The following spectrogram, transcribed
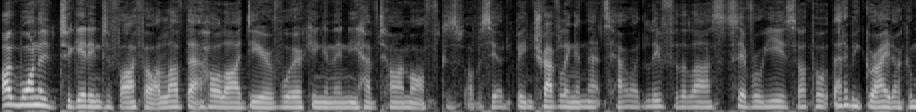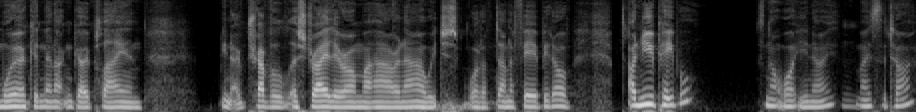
I wanted to get into FIFO. I love that whole idea of working and then you have time off because obviously I'd been travelling and that's how I'd lived for the last several years. So I thought that'd be great. I can work and then I can go play and you know travel Australia on my R and R, which is what I've done a fair bit of. I knew people. It's not what you know mm. most of the time,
